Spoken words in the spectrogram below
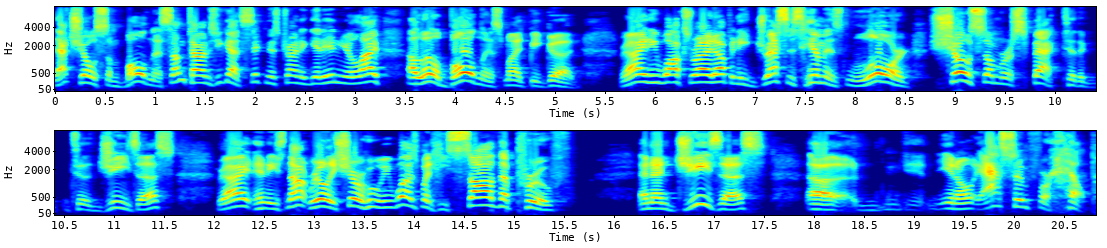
That shows some boldness. Sometimes you got sickness trying to get in your life, a little boldness might be good right he walks right up and he dresses him as lord shows some respect to the to jesus right? And he's not really sure who he was, but he saw the proof. And then Jesus, uh, you know, asked him for help.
